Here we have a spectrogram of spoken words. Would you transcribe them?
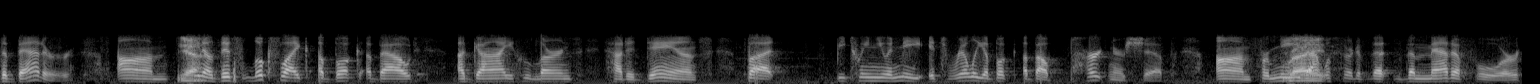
the better. Um, yeah. You know, this looks like a book about a guy who learns how to dance, but between you and me, it's really a book about partnership. Um, for me, right. that was sort of the the metaphor,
